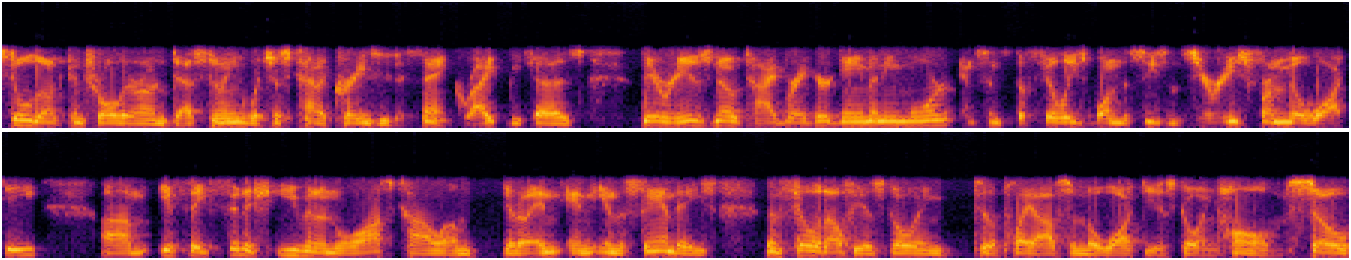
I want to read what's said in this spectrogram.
still don't control their own destiny, which is kind of crazy to think, right? Because there is no tiebreaker game anymore, and since the Phillies won the season series from Milwaukee, um, if they finish even in the loss column, you know, and, and in the standings, then Philadelphia is going to the playoffs and Milwaukee is going home. So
